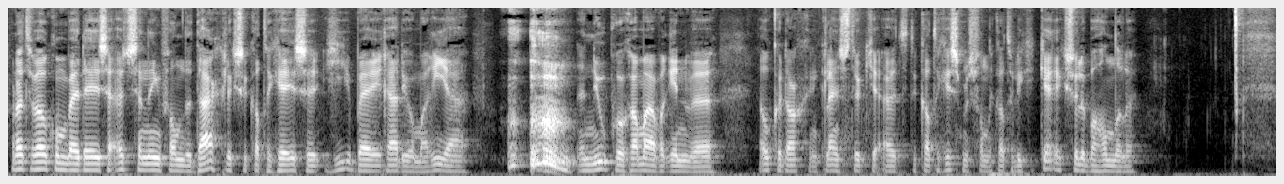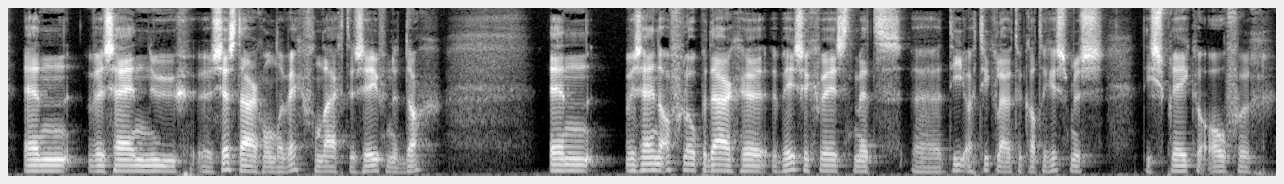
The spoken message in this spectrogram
Van harte welkom bij deze uitzending van de dagelijkse catechese hier bij Radio Maria. een nieuw programma waarin we elke dag een klein stukje uit de catechismus van de katholieke kerk zullen behandelen. En we zijn nu eh, zes dagen onderweg, vandaag de zevende dag. En we zijn de afgelopen dagen bezig geweest met uh, die artikelen uit de catechismus die spreken over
